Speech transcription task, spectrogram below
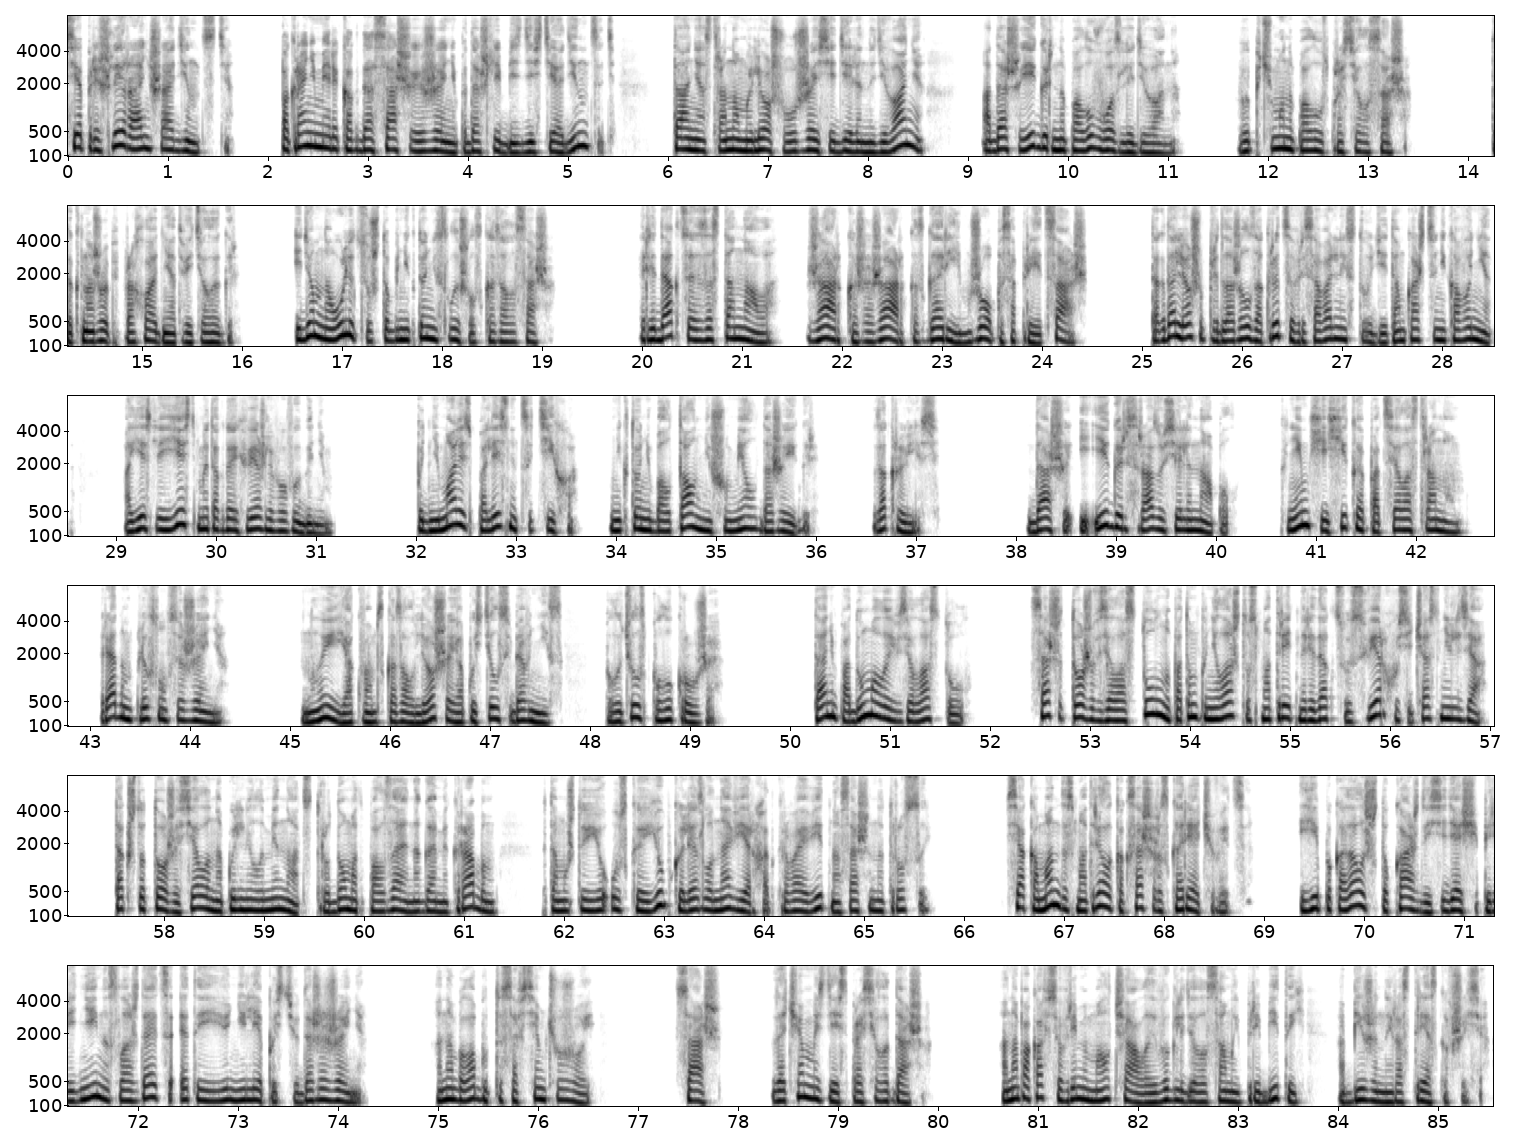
Все пришли раньше одиннадцати. По крайней мере, когда Саша и Женя подошли без десяти одиннадцать, Таня, астроном и Лёша уже сидели на диване, а Даша и Игорь на полу возле дивана. «Вы почему на полу?» — спросила Саша. «Так на жопе прохладнее», — ответил Игорь. Идем на улицу, чтобы никто не слышал», — сказала Саша. Редакция застонала. «Жарко же, жарко, сгорим, жопа сопреет, Саш». Тогда Лёша предложил закрыться в рисовальной студии, там, кажется, никого нет. А если и есть, мы тогда их вежливо выгоним. Поднимались по лестнице тихо. Никто не болтал, не шумел, даже Игорь. Закрылись. Даша и Игорь сразу сели на пол. К ним, хихикая, подсел астроном. Рядом плюхнулся Женя. «Ну и я к вам», — сказал Лёша и опустил себя вниз. Получилось полукружие. Таня подумала и взяла стул. Саша тоже взяла стул, но потом поняла, что смотреть на редакцию сверху сейчас нельзя. Так что тоже села на пыльный ламинат, с трудом отползая ногами крабом, потому что ее узкая юбка лезла наверх, открывая вид на Сашины трусы. Вся команда смотрела, как Саша раскорячивается. И ей показалось, что каждый, сидящий перед ней, наслаждается этой ее нелепостью, даже Женя. Она была будто совсем чужой. «Саш, зачем мы здесь?» — спросила Даша. Она пока все время молчала и выглядела самой прибитой, обиженной, растрескавшейся.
